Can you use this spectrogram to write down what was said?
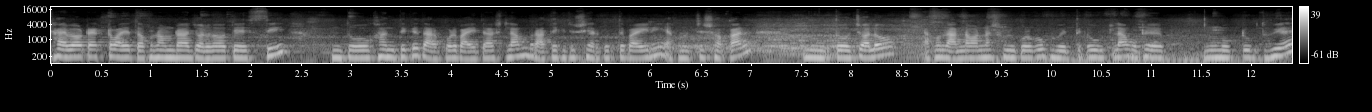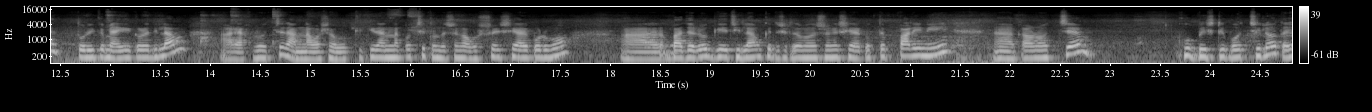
সাড়ে বারোটা একটা বাজে তখন আমরা জলগাঁওতে এসেছি। তো ওখান থেকে তারপরে বাড়িতে আসলাম। রাতে কিছু শেয়ার করতে পারিনি। এখন হচ্ছে সকাল। তো চলো, এখন রান্না বান্না শুরু করব। ঘুমের থেকে উঠলাম, উঠে মুখ টুক ধুয়ে তরিকে ম্যাগি করে দিলাম। আর এখন হচ্ছে রান্না বসাবো। কী কী রান্না করছি তোমাদের সঙ্গে অবশ্যই শেয়ার করব। আর বাজারেও গিয়েছিলাম, কিন্তু সেটা তোমাদের সঙ্গে শেয়ার করতে পারিনি। কারণ হচ্ছে খুব বৃষ্টি পড়ছিল, তাই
